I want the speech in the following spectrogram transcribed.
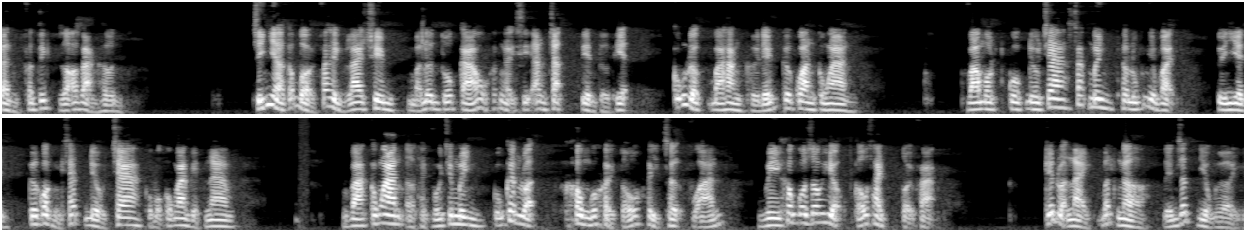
cần phân tích rõ ràng hơn. Chính nhờ các buổi phát hình livestream mà đơn tố cáo của các nghệ sĩ ăn chặn tiền từ thiện cũng được bà Hằng gửi đến cơ quan công an. Và một cuộc điều tra xác minh theo đúng như vậy. Tuy nhiên, cơ quan cảnh sát điều tra của Bộ Công an Việt Nam và công an ở thành phố Hồ Chí Minh cũng kết luận không có khởi tố hình sự vụ án vì không có dấu hiệu cấu thành tội phạm. Kết luận này bất ngờ đến rất nhiều người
